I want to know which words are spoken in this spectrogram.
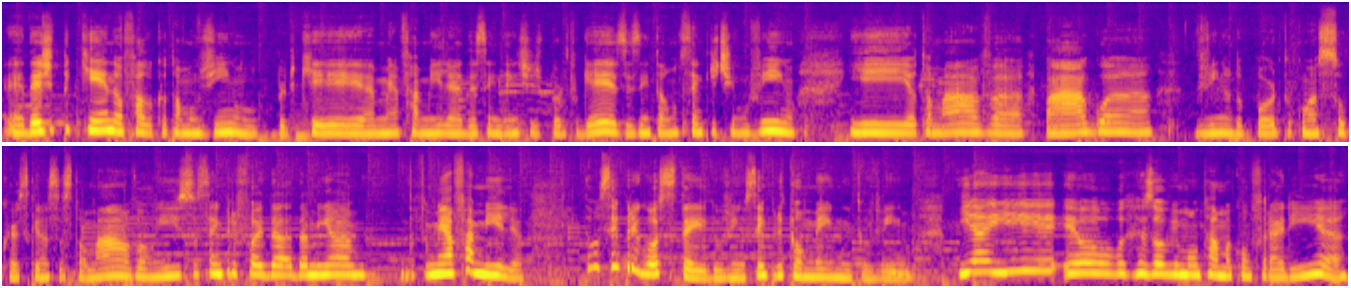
É, desde pequena eu falo que eu tomo vinho, porque a minha família é descendente de portugueses, então sempre tinha um vinho. E eu tomava água, vinho do Porto com açúcar, as crianças tomavam, e isso sempre foi da, da minha, da minha família. Então eu sempre gostei do vinho, sempre tomei muito vinho. E aí eu resolvi montar uma confraria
